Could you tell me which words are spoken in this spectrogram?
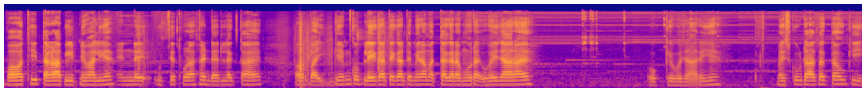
बहुत ही तगड़ा पीटने वाली है। एंड उससे थोड़ा सा डर लगता है। और भाई गेम को प्ले करते करते मेरा मत्ता गर्म हो रहा, हो जा रहा है। ओके वो जा रही है। मैं इसको उठा सकता हूँ कि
